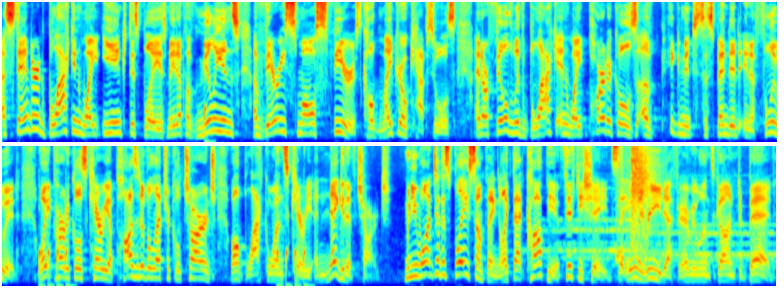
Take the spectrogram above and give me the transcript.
A standard black and white e-ink display is made up of millions of very small spheres called microcapsules and are filled with black and white particles of pigment suspended in a fluid. White particles carry a positive electrical charge while black ones carry a negative charge. When you want to display something like that copy of Fifty Shades that you only read after everyone's gone to bed,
